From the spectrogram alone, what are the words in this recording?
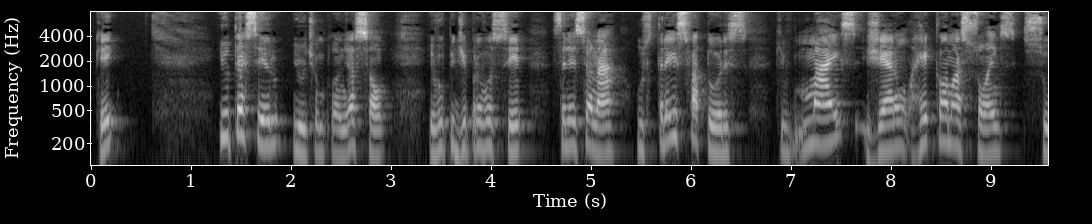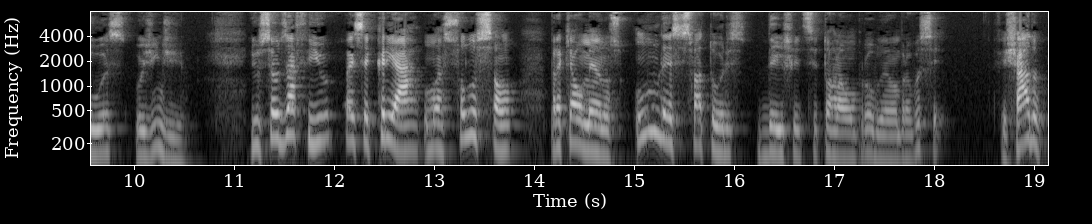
ok? E o terceiro e último plano de ação, eu vou pedir para você selecionar os três fatores que mais geram reclamações suas hoje em dia. E o seu desafio vai ser criar uma solução para que ao menos um desses fatores deixe de se tornar um problema para você. Fechado?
